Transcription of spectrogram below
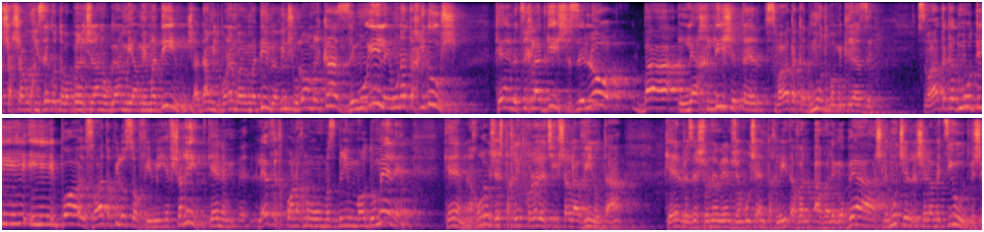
שעכשיו הוא חיזק אותה בפרק שלנו גם מהממדים, שאדם מתבונן בממדים ויבין שהוא לא המרכז, זה מועיל לאמונת החידוש. כן, וצריך להדגיש, זה לא בא להחליש את סברת הקדמות במקרה הזה. סברת הקדמות היא, היא פה, סברת הפילוסופים היא אפשרית, כן, הם, להפך, פה אנחנו מסבירים מאוד דומה אליהם, כן, אנחנו רואים שיש תכלית כוללת שאי אפשר להבין אותה, כן, וזה שונה מהם שאמרו שאין תכלית, אבל, אבל לגבי השלמות של, של המציאות וש,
